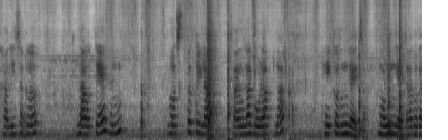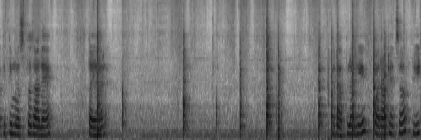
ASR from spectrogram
खाली सगळं लावते आणि मस्त तेला चांगला गोळा आपला हे करून घ्यायचा मळून घ्यायचा. बघा किती मस्त झालाय. तयार. तर आपलं हे पराठ्याचं पीठ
